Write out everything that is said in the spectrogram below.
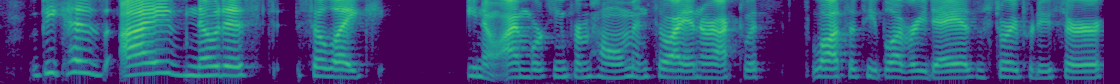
because I've noticed so like you know, I'm working from home and so I interact with lots of people every day as a story producer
